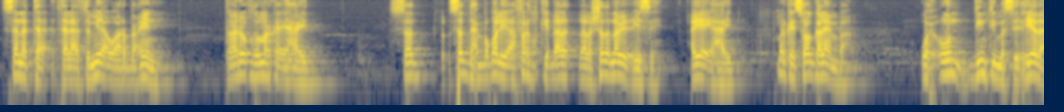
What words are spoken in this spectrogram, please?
sanata thalaathamia wa arbaciin. Taariikhdu markay ahayd saddex boqol iyo afartankii dhalashada nabi ciise ayay ahayd. Markay soo galeenba wax diintii masiixiyada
